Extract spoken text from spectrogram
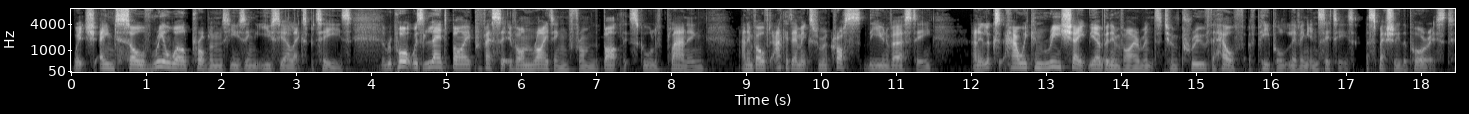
which aim to solve real world problems using UCL expertise. The report was led by Professor Yvonne Rydin from the Bartlett School of Planning and involved academics from across the university. And it looks at how we can reshape the urban environment to improve the health of people living in cities, especially the poorest.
